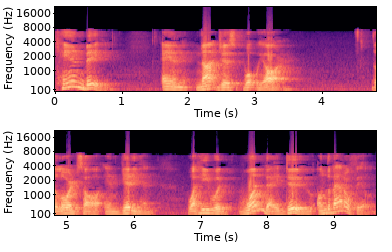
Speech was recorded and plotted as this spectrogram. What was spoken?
can be and not just what we are. The Lord saw in Gideon what he would one day do on the battlefield.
